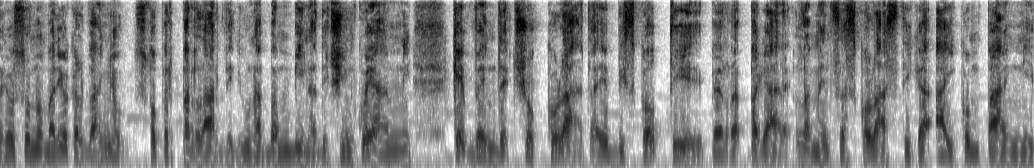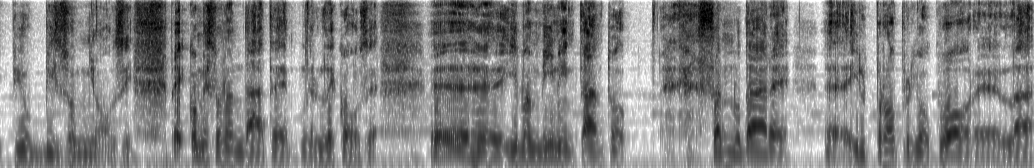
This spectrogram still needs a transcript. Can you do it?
Io sono Mario Calvagno, sto per parlarvi di una bambina di 5 anni che vende cioccolata e biscotti per pagare la mensa scolastica ai compagni più bisognosi. Beh, come sono andate le cose? Eh, I bambini intanto eh, sanno dare eh, il proprio cuore, la,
